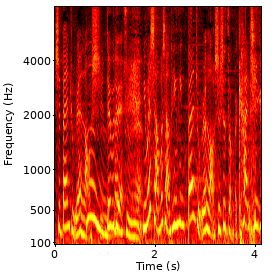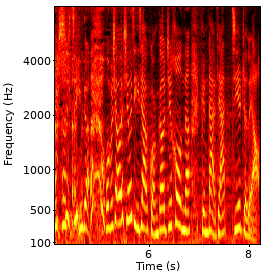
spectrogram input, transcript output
是班主任老师，嗯对不对主任？你们想不想听听班主任老师是怎么看这个事情的？我们稍微休息一下广告之后呢，跟大家接着聊。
